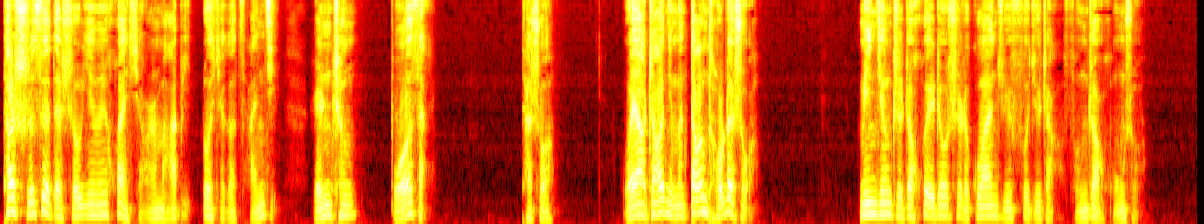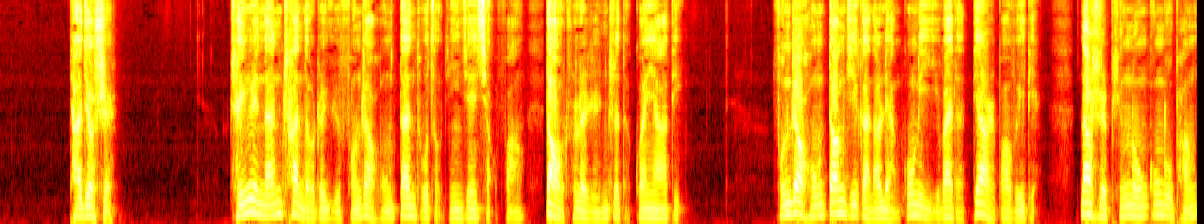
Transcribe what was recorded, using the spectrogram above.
他十岁的时候因为患小儿麻痹落下个残疾，人称博仔。他说：“我要找你们当头的说。”民警指着惠州市的公安局副局长冯兆红说：“他就是。”陈运南颤抖着与冯兆红单独走进一间小房，道出了人质的关押地。冯兆红当即赶到两公里以外的第二包围点，那是平龙公路旁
